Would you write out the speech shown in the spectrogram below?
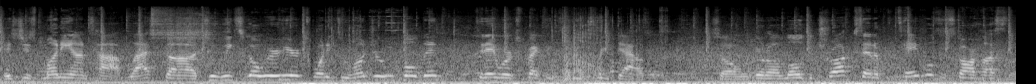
it's just money on top. Last uh, two weeks ago we were here, 2,200 we pulled in. Today we're expecting to do 3,000. So we're gonna unload the truck, set up the tables, and start hustling.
